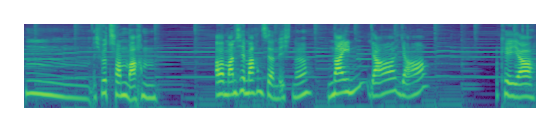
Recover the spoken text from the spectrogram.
Hm, ich würde es schon machen. Aber manche machen es ja nicht, ne? Nein, ja, ja. Okay, ja.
